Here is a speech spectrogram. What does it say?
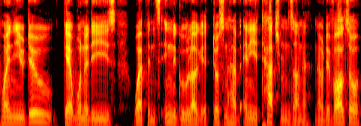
when you do get one of these weapons in the Gulag, it doesn't have any attachments on it. Now they've also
